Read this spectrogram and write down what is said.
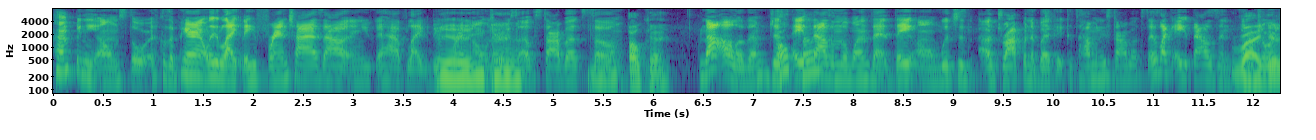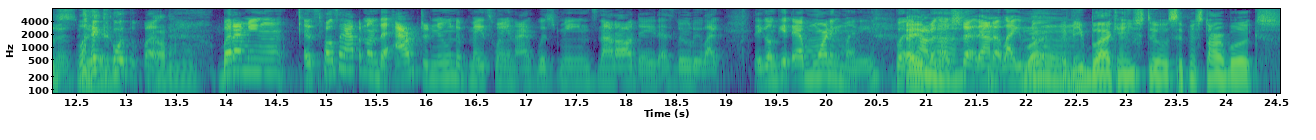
company-owned stores because apparently, like they franchise out and you can have like different you owners can. Mm-hmm. of Starbucks. So okay. Not all of them, just Okay. eight thousand the ones that they own, which is a drop in the bucket. Because how many Starbucks? There's like eight thousand Right. in Georgia. Like yeah, what the fuck? I don't know. But I mean, it's supposed to happen on the afternoon of May 29th, which means not all day. That's literally like they're gonna get that morning money, but Hey, probably man. gonna shut down at like Right. noon. if you black and you still sipping Starbucks,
